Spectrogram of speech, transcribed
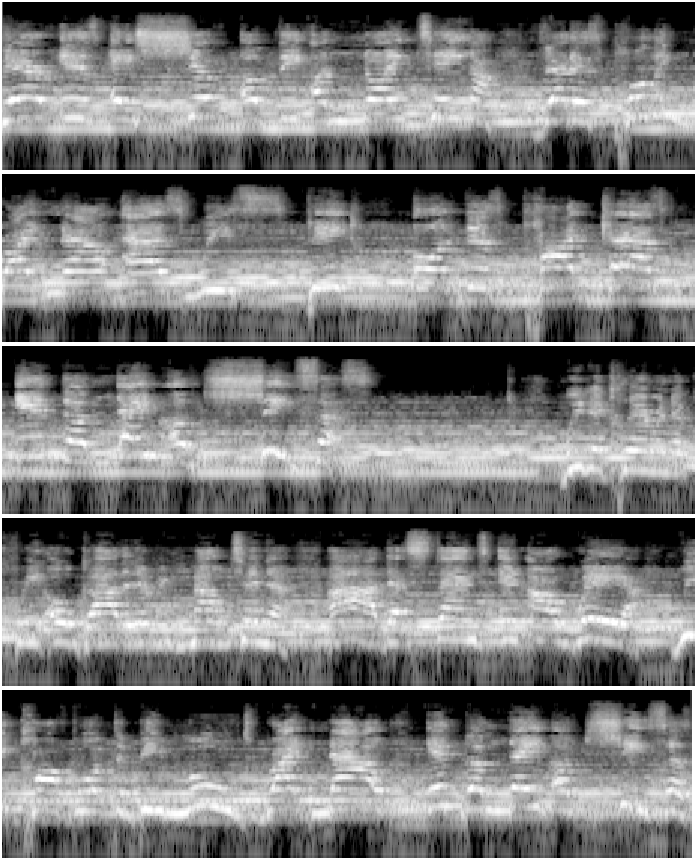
There is a shift of the anointing that is pulling right now as we speak on this podcast in the name of Jesus. We declare and decree, oh God, that every mountain uh, ah, that stands in our way, uh, we call for it to be moved right now in the name of Jesus.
